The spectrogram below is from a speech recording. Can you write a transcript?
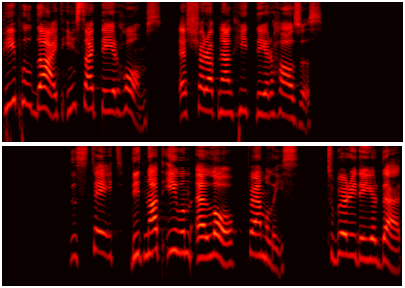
People died inside their homes as shrapnel hit their houses. The state did not even allow families to bury their dead.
